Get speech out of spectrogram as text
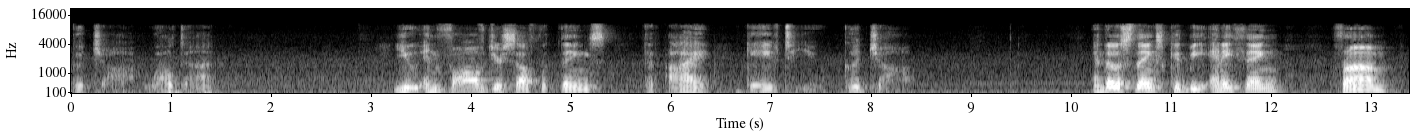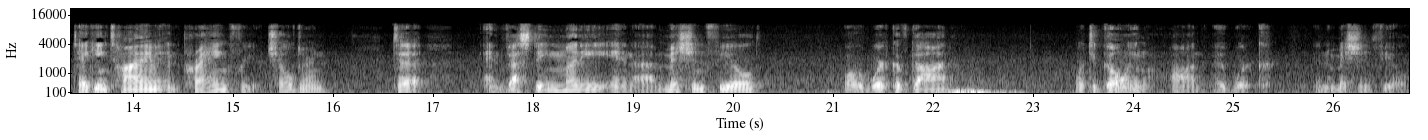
Good job. Well done. You involved yourself with things that I gave to you. Good job. And those things could be anything from taking time and praying for your children to investing money in a mission field or work of God or to going on a work in a mission field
